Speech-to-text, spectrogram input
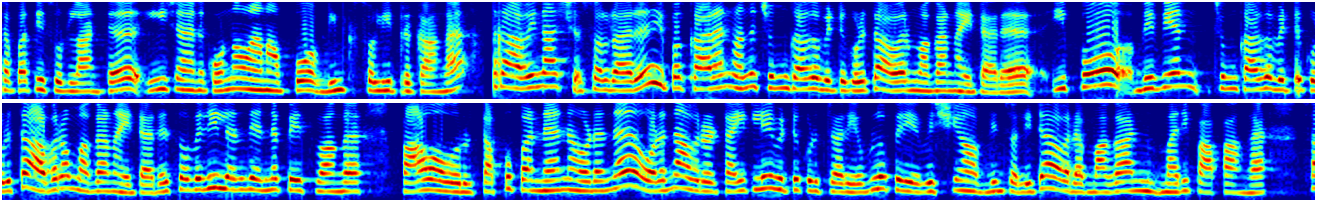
சப்பாத்தி சுடலான்ட்டு. ஈஷா எனக்கு ஒன்றும் வேணாம் போ அப்படின்னு சொல்லிட்டு இருக்காங்க. அவினாஷ் சொல்றாரு இப்போ கரண் வந்து சும்காக விட்டு கொடுத்து அவர் மகான் ஆயிட்டாரு. இப்போ விவியன் சும்காக விட்டு கொடுத்து அவரும் மகான் ஆயிட்டாரு. ஸோ வெளியில இருந்து என்ன பேசுவாங்க? பாவம் ஒரு தப்பு பண்ணேன்னு உடனே உடனே அவரோட டைட்டிலே விட்டு கொடுத்துட்டாரு. எவ்வளோ பெரிய விஷயம் அப்படின்னு சொல்லிட்டு அவரை மகான் மாதிரி பார்ப்பாங்க. ஸோ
